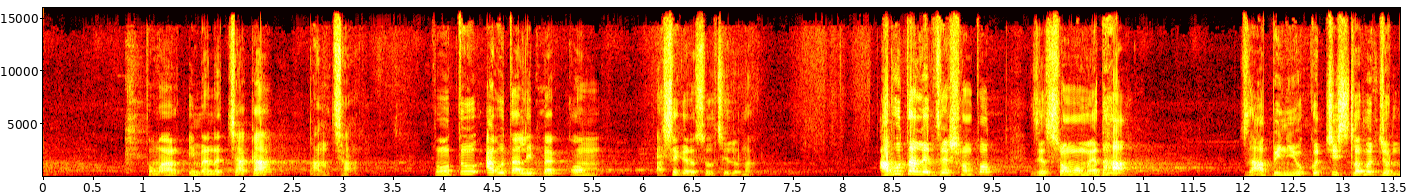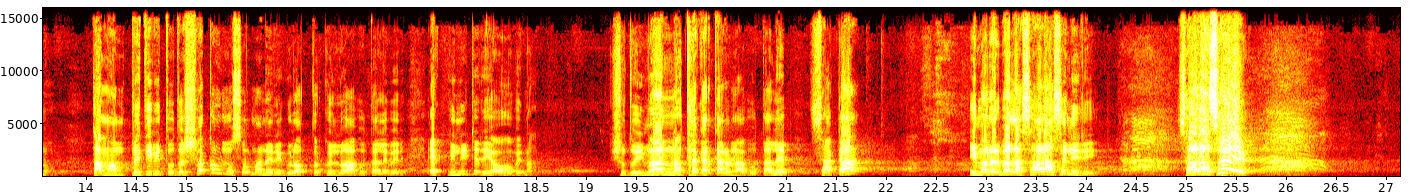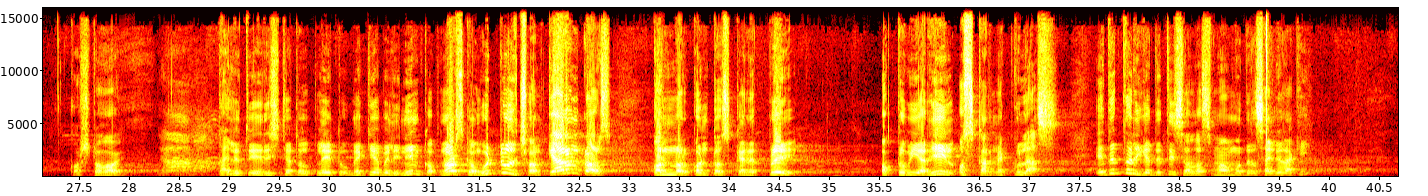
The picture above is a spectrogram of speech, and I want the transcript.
তোমার ইমানের চাকা পাঞ্চার তো আবু তালিব বা কম আশেকের রসুল ছিল না। আবু তালেব যে সম্পদ, যে শ্রম মেধা, যা বিনিয়োগ করছে ইসলামের জন্য, তামাম পৃথিবী তোদের সকল মুসলমানের এগুলো উত্তর করলেও আবু তালেবের এক মিনিটের ইয়া হবে না। শুধু ইমান না থাকার কারণে আবু তালেব সাকা ইমানের বেলা সার আসেনি রে সার আছে? কষ্ট হয়। তাইলে তুই এরিস্টটল প্লেটো, মেকিয়াবেলি, নিমকপ নর্সকম উড্ডুলছন ক্যারন ক্রস, কন্নর, কন্টস ক্যানেথ প্রে, অক্টোবিয়ার হিল, অস্কার ম্যাকুলাস। এদের তরিকা দিতে সাল্লাস মোহাম্মদের সাইডে রাখি।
